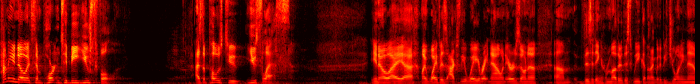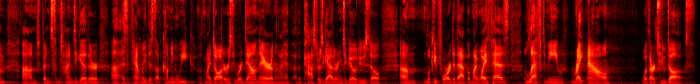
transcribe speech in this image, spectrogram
how many of you know it's important to be useful as opposed to useless? You know, I, uh, my wife is actually away right now in Arizona, um, visiting her mother this week, and then I'm going to be joining them, um, spending some time together uh, as a family this upcoming week with my daughters who are down there, and then I have, have a pastor's gathering to go to. So, um, looking forward to that. But my wife has left me right now with our two dogs.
